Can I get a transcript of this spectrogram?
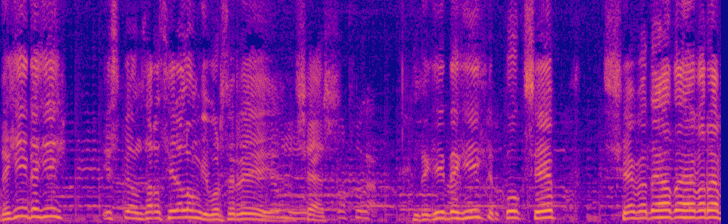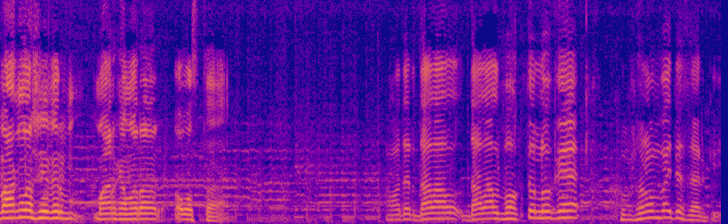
দেখি দেখি স্পন্সর সিরালঙ্গি বলছে রে, শেষ। দেখি দেখি কুক শেফ শেফে দেখাতে এবারে বাংলা শেফের মার খামারার অবস্থা। আমাদের দালাল দালাল ভক্ত লোকে খুব সরম পাইতেছে আর কি।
